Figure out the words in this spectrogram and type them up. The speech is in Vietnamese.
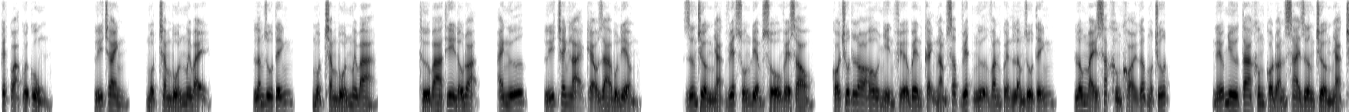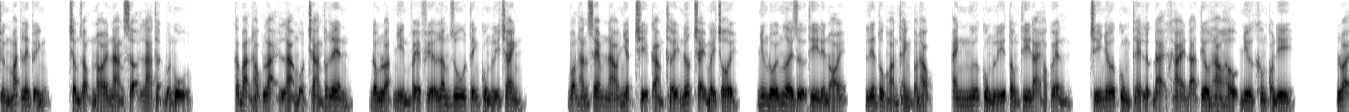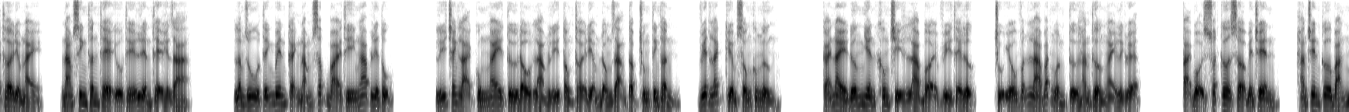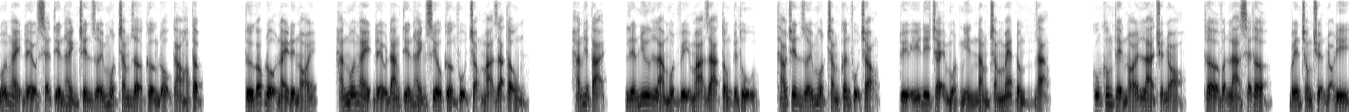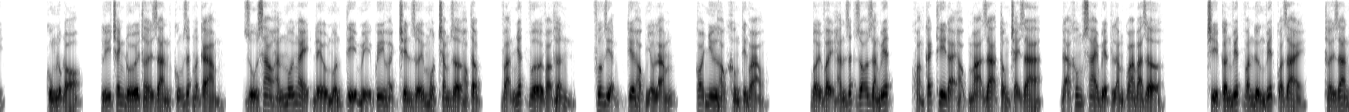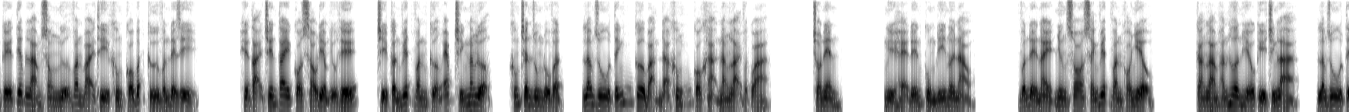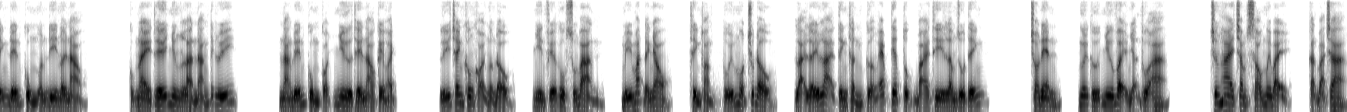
kết quả cuối cùng. Lý tranh 147, lâm du tĩnh 143. thứ ba thi đấu đoạn anh ngữ lý tranh lại kéo ra bốn điểm. Dương trường nhạc viết xuống điểm số về sau có chút lo âu nhìn phía bên cạnh nắm sấp viết ngữ văn quyển lâm du tĩnh lông mày sắc không khỏi gấp một chút. Nếu như ta không có đoán sai dương trường nhạc trừng mắt lên kính trầm giọng nói nàng sợ là thật buồn ngủ. Các bạn học lại là một tràng thốt lên đồng loạt nhìn về phía lâm du tĩnh cùng lý tranh. Bọn hắn xem náo nhiệt chỉ cảm thấy nước chảy mây trôi nhưng đối người dự thi đến nói liên tục hoàn thành toán học anh ngữ cùng lý tổng thi đại học quyển, trí nhớ cùng thể lực đại khái đã tiêu hao hầu như không còn đi. Loại thời điểm này, nam sinh thân thể ưu thế liền thể hiện ra. Lâm du tĩnh bên cạnh nằm sấp bài thi ngáp liên tục. Lý tranh lại cùng ngay từ đầu làm lý tổng thời điểm đồng dạng tập trung tinh thần, viết lách kiếm sống không ngừng. Cái này đương nhiên không chỉ là bởi vì thể lực, chủ yếu vẫn là bắt nguồn từ hắn thường ngày lịch luyện. Tại bội suất cơ sở bên trên, hắn trên cơ bản mỗi ngày đều sẽ tiến hành trên dưới một trăm giờ cường độ cao học tập. Từ góc độ này đến nói, hắn mỗi ngày đều đang tiến hành siêu cường phụ trọng mạ dạ tổng. Hắn hiện tại liền như là một vị mạ dạ tổng tuyển thủ, tháo trên dưới một trăm cân phụ trọng, tùy ý đi chạy một nghìn năm trăm mét đồng dạng. Cũng không thể nói là chuyện nhỏ, thở vẫn là sẽ thở, bên trong chuyện nhỏ đi. Cùng lúc đó, lý tranh đối thời gian cũng rất mất cảm, dù sao hắn mỗi ngày đều muốn tỉ mỉ quy hoạch trên dưới một trăm giờ học tập, vạn nhất vừa vào thần, phương diện kia học nhiều lắm, coi như học không tiến vào. Bởi vậy hắn rất rõ ràng biết, khoảng cách thi đại học mạ dạ tổng chạy ra, đã không sai biệt lắm qua ba giờ. Chỉ cần viết văn đường viết quá dài, thời gian kế tiếp làm xong ngữ văn bài thi không có bất cứ vấn đề gì hiện tại trên tay có sáu điểm ưu thế, chỉ cần viết văn cưỡng ép chính năng lượng, không chân dung đồ vật, lâm du tĩnh cơ bản đã không có khả năng lại vượt qua. Cho nên, nghỉ hè đến cùng đi nơi nào? Vấn đề này nhưng so sánh viết văn khó nhiều. Càng làm hắn hơn hiếu kỳ chính là, lâm du tĩnh đến cùng muốn đi nơi nào? Cục này thế nhưng là nàng tích lũy. Nàng đến cùng có như thế nào kế hoạch? Lý tranh không khỏi ngẩng đầu, nhìn phía gục xuống bàn, mỹ mắt đánh nhau, thỉnh thoảng túi một chút đầu, lại lấy lại tinh thần cưỡng ép tiếp tục bài thi lâm du tĩnh. Cho nên, ngươi cứ như vậy nhận thua a chương hai trăm sáu mươi bảy cặn bã cha.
